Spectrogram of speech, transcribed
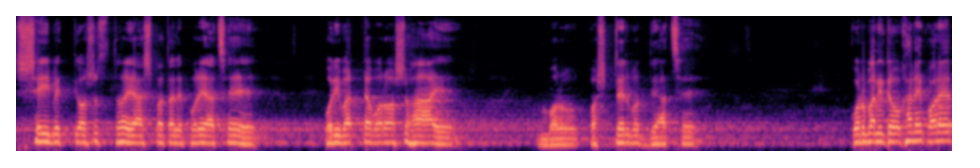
সেই ব্যক্তি অসুস্থ হয়ে হাসপাতালে পড়ে আছে। পরিবারটা বড় অসহায়, বড় কষ্টের মধ্যে আছে। কোরবানিটা ওখানে করেন।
